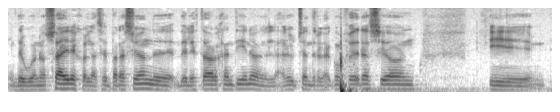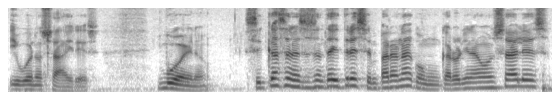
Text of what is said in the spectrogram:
de Buenos Aires, con la separación del Estado argentino, la lucha entre la Confederación y, Buenos Aires. Bueno, se casa en el 63 en Paraná con Carolina González,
